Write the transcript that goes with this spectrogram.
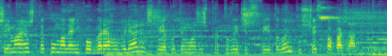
що й маєш таку маленьку оберегову лялечку, яку ти можеш притулити в свої долоньки, щось побажати.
